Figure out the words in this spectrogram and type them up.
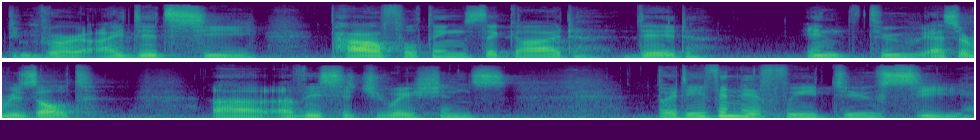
before, I did see powerful things that God did in through as a result uh, of these situations. But even if we do see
